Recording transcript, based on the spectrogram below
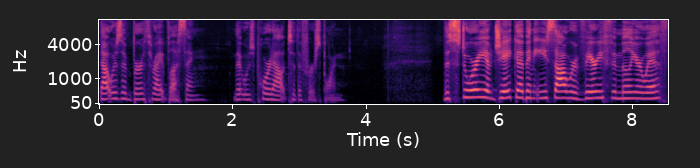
That was a birthright blessing that was poured out to the firstborn. The story of Jacob and Esau we're very familiar with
